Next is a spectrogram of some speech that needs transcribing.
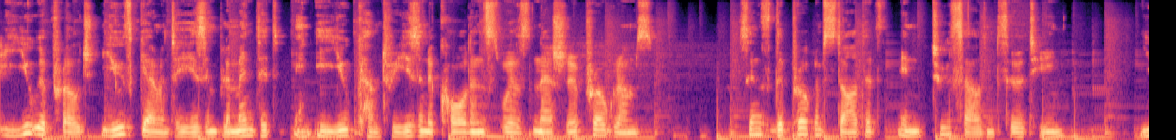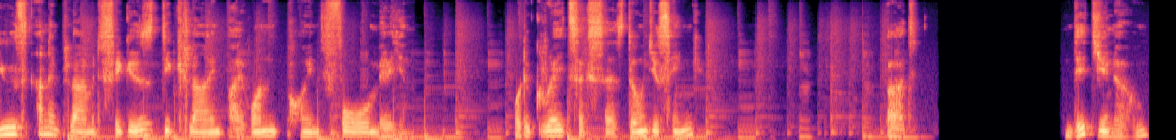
EU approach Youth Guarantee is implemented in EU countries in accordance with national programs. Since the program started in 2013, youth unemployment figures declined by 1.4 million. What a great success, don't you think? But did you know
